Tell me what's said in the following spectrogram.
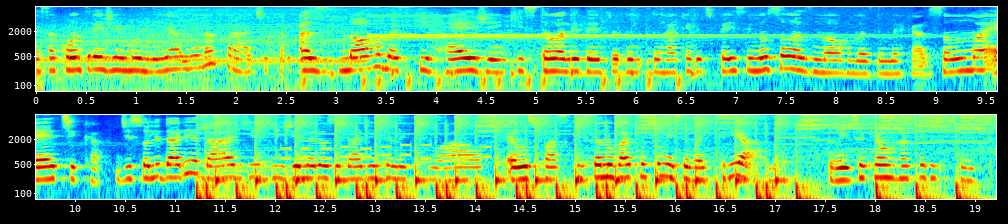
essa contra-hegemonia ali na prática. As normas que regem, que estão ali dentro do, do hackerspace, não são as normas do mercado, são uma ética de solidariedade, de generosidade intelectual. É um espaço que você não vai consumir, você vai criar. Né? Então isso aqui é um hackerspace.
